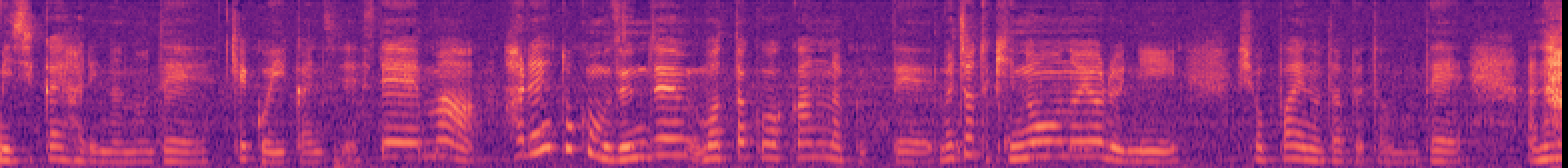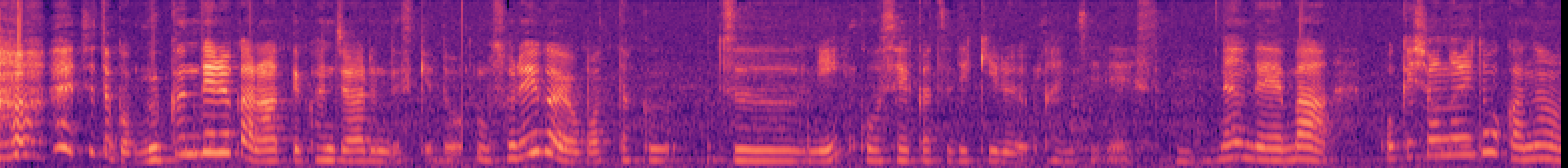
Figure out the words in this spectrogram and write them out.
短い針なので結構いい感じです。でまあ腫れとかも全然全く分かんなくて、まあ、ちょっと昨日の夜にしょっぱいの食べたのであの ちょっとこうむくんでるかなって感じはあるんですけどでもそれ以外は全く普通にこう生活できる感じです、うん、なのでまあお化粧のりどうかな。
